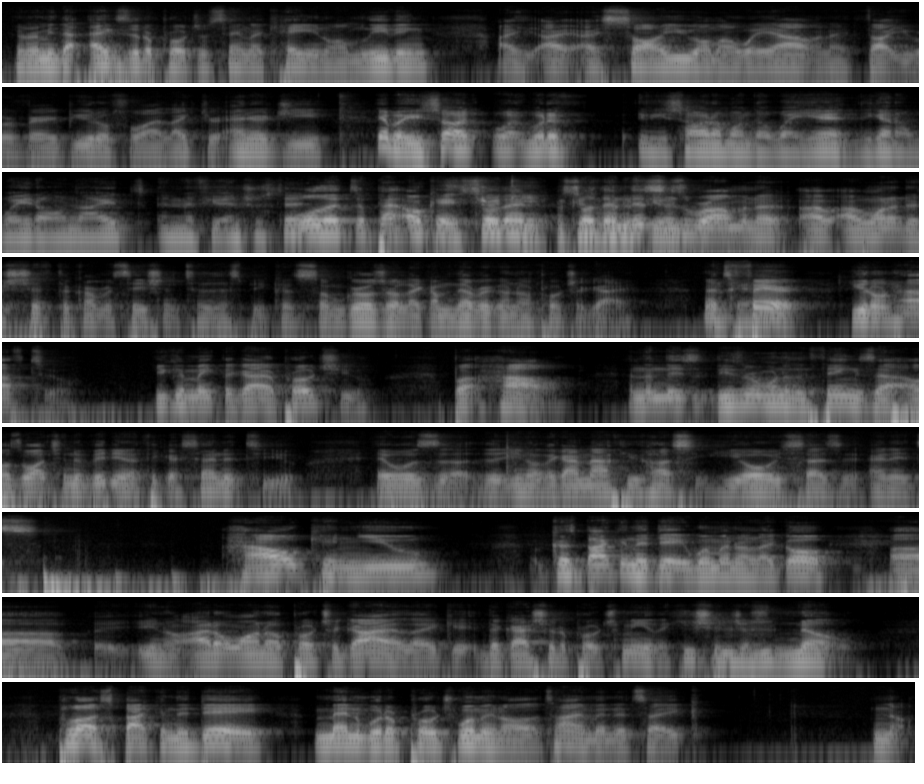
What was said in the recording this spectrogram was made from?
you know what I mean? That exit approach of saying like, "Hey, you know, I'm leaving. I, I, I saw you on my way out, and I thought you were very beautiful. I liked your energy. Yeah, but you saw it. What, what if if you saw them on the way in? You gotta wait all night, and if you're interested, Well, it depends. Okay, so then, so then this is where I'm gonna. I, I wanted to shift the conversation to this because some girls are like, "I'm never gonna approach a guy." That's Okay. fair. You don't have to. You can make the guy approach you, but how? And then these these are one of the things that I was watching a video. and I think I sent it to you. It was uh, the you know the guy Matthew Hussey. He always says it, and it's how can you? Because back in the day, women are like, "Oh, uh, you know, I don't want to approach a guy. Like the guy should approach me. Like he should just know." Plus, back in the day, men would approach women all the time, and it's like, no.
